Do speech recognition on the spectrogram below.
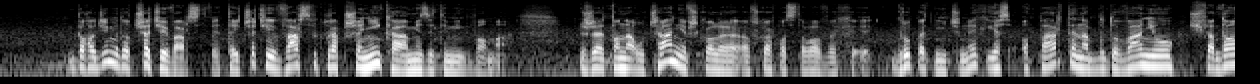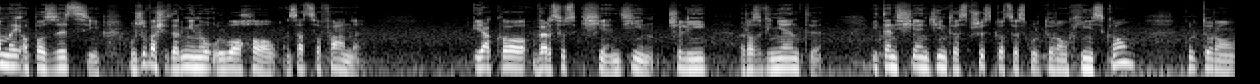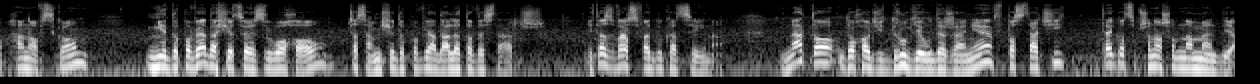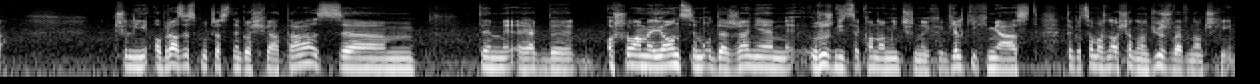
Dochodzimy do trzeciej warstwy, tej trzeciej warstwy, która przenika między tymi dwoma że to nauczanie w, szkole, w szkołach podstawowych grup etnicznych jest oparte na budowaniu świadomej opozycji. Używa się terminu luohou, zacofany, jako versus xianjin, czyli rozwinięty. I ten xianjin to jest wszystko, co jest kulturą chińską, kulturą hanowską. Nie dopowiada się, co jest złochą, czasami się dopowiada, ale to wystarczy. I to jest warstwa edukacyjna. I na to dochodzi drugie uderzenie w postaci tego, co przenoszą na media. Czyli obrazy współczesnego świata z tym jakby oszałamiającym uderzeniem różnic ekonomicznych, wielkich miast, tego, co można osiągnąć już wewnątrz Chin.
